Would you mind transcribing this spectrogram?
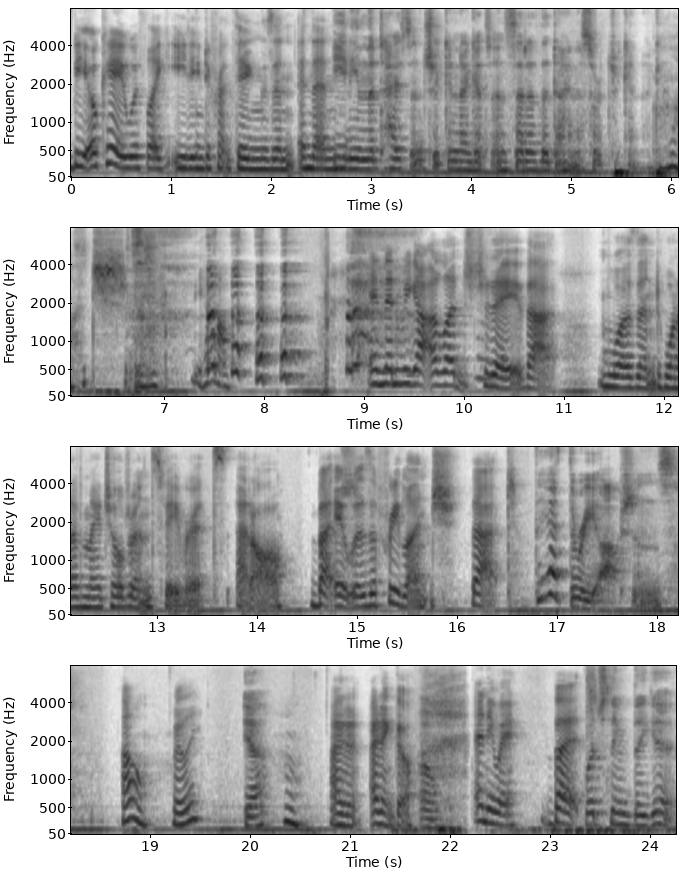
be okay with like eating different things and and then Eating the Tyson chicken nuggets instead of the dinosaur chicken nuggets. Which, yeah. and then we got a lunch today that wasn't one of my children's favorites at all. But it was a free lunch that. They had three options. Oh, really? Yeah. I didn't. I didn't go. Oh. Anyway, but Which thing did they get?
